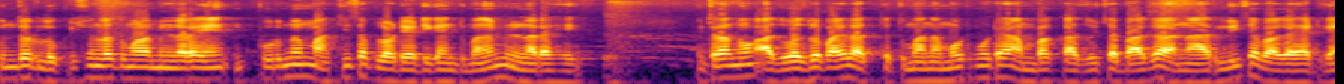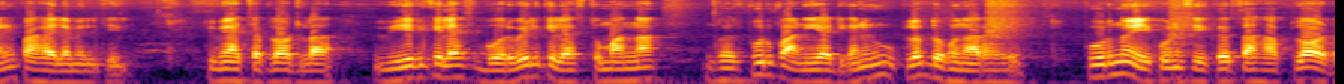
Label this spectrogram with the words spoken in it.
सुंदर लोकेशनला तुम्हाला मिळणार आहे पूर्ण मातीचा प्लॉट या ठिकाणी तुम्हाला मिळणार आहे. मित्रांनो आजूबाजूला पाहिलात तर तुम्हाला मोठमोठ्या आंबा काजूच्या बागा नारळीच्या बागा या ठिकाणी पाहायला मिळतील. तुम्ही आजच्या प्लॉटला विहीर केल्यास बोरवेल केल्यास तुम्हाला भरपूर पाणी या ठिकाणी उपलब्ध होणार आहे. पूर्ण एकोणीस एकरचा हा प्लॉट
